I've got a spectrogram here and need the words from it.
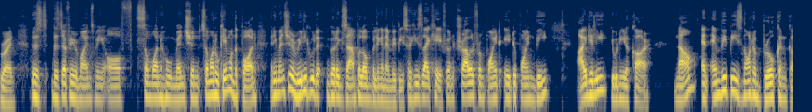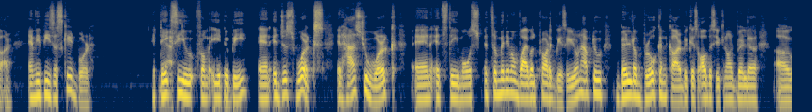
Right. This this definitely reminds me of someone who mentioned someone who came on the pod and he mentioned a really good good example of building an MVP. So he's like, hey, if you want to travel from point A to point B, ideally you would need a car. Now, an MVP is not a broken car. MVP is a skateboard. It takes yeah. you from A to B and it just works. It has to work and it's the most, it's a minimum viable product basically. You don't have to build a broken car because obviously you cannot build a uh,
